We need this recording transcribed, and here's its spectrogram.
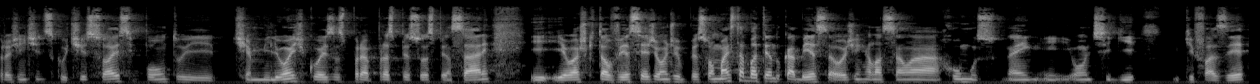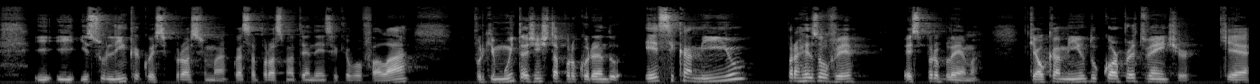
para a gente discutir só esse ponto e tinha milhões de coisas para as pessoas pensarem. E, e, eu acho que talvez seja onde o pessoal mais está batendo cabeça hoje em relação a rumos, né, e, onde seguir, o que fazer. E, e, isso linka com esse próxima, com essa próxima tendência que eu vou falar, porque muita gente está procurando esse caminho para resolver esse problema, que é o caminho do corporate venture, que é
